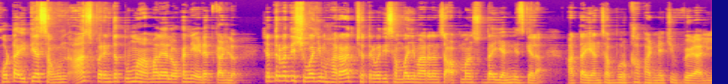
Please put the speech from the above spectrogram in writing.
खोटा इतिहास सांगून आजपर्यंत तुम्हा आम्हाला या लोकांनी एड्यात काढलं. छत्रपती शिवाजी महाराज छत्रपती संभाजी महाराजांचा अपमान सुद्धा यांनीच केला. आता यांचा बुरखा फाडण्याची वेळ आली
